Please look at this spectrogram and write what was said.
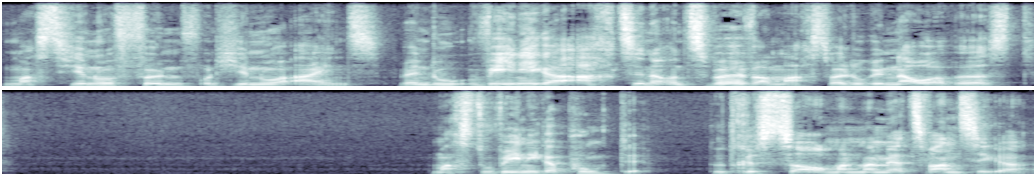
Du machst hier nur 5 und hier nur 1. Wenn du weniger 18er und 12er machst, weil du genauer wirst, machst du weniger Punkte. Du triffst zwar auch manchmal mehr 20er,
